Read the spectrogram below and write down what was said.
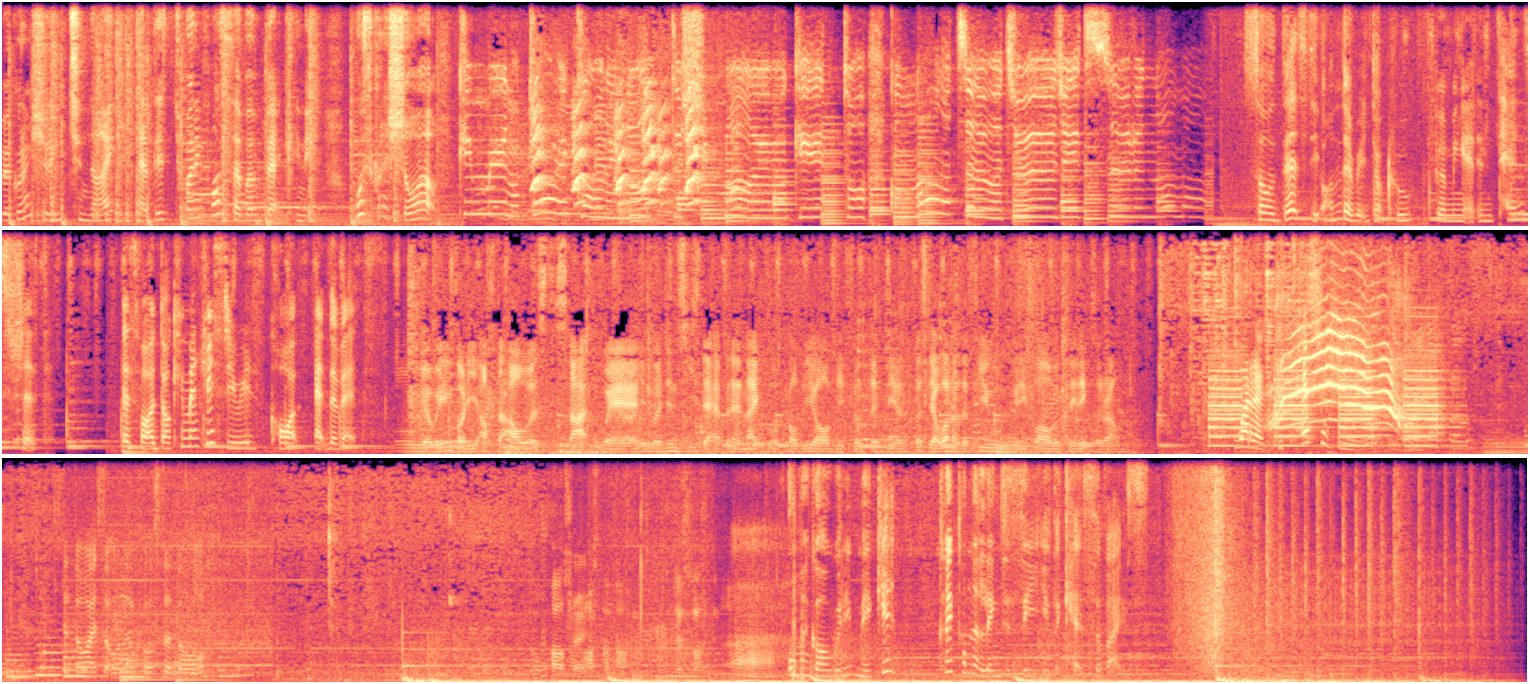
We're going shooting tonight at this 24-7 vet clinic. Who's gonna show up? So that's the On The Red Dot crew filming an intense shift. It's for a documentary series called At The Vets. We are waiting for the after hours to start where emergencies that happen at night will probably all be filtered here because they're one of the few 24-hour clinics around. What a catastrophe! The door is the owner closed the door. No pulse, right? Just lost it. Oh my god, will it make it? Click on the link to see if the cat survives.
